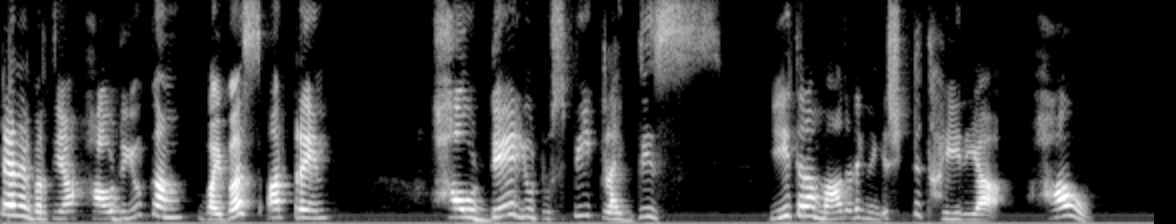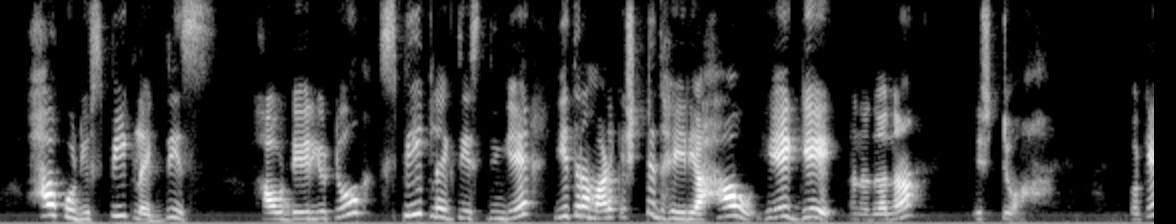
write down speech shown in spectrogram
ಟ್ರೈನಲ್ಲಿ ಬರ್ತೀಯಾ? How do you come by bus or train how dare you to speak like this ಈ ತರ ಮಾತಾಡಕ್ಕೆ ನಿಂಗೆ ಎಷ್ಟು ಧೈರ್ಯ? How how could you speak like this how dare you to speak like this ನಿಂಗೆ ಈ ತರ ಮಾಡಕ್ಕೆ ಎಷ್ಟು ಧೈರ್ಯ? ಹೌ ಹೇಗೆ? ಅನ್ನೋದನ್ನ ಎಷ್ಟು? ಓಕೆ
